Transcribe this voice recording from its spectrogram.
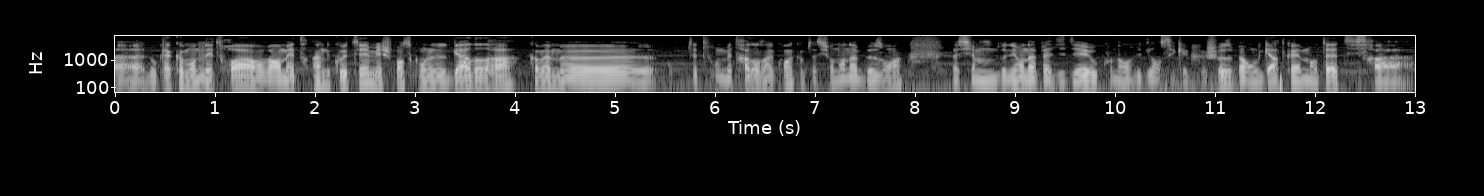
euh, donc là, comme on est trois, on va en mettre un de côté, mais je pense qu'on le gardera quand même. Euh, peut-être qu'on le mettra dans un coin, comme ça, si on en a besoin, euh, si à un moment donné on n'a pas d'idée ou qu'on a envie de lancer quelque chose, ben, on le garde quand même en tête. Il sera,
